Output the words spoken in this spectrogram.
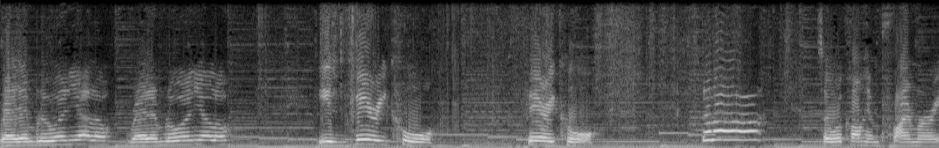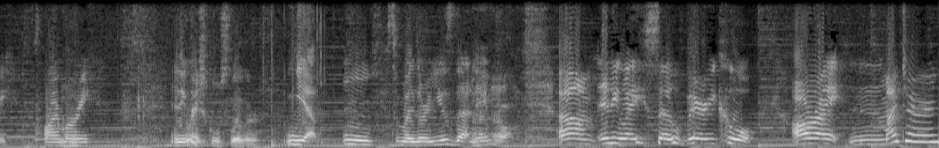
Red and blue and yellow. Red and blue and yellow. He's very cool. Very cool. Ta-da! So we'll call him primary. Primary. Anyway, Preschool slither. yeah. Mm, somebody's already used that name. Oh. Um, anyway, so very cool. All right, my turn.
